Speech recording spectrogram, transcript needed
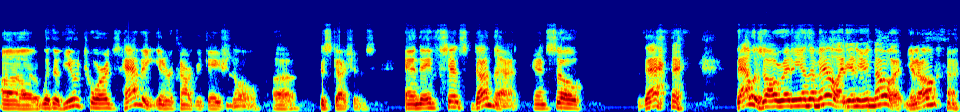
uh, with a view towards having intercongregational uh, discussions. And they've since done that. And so that that was already in the mill. I didn't even know it, you know?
